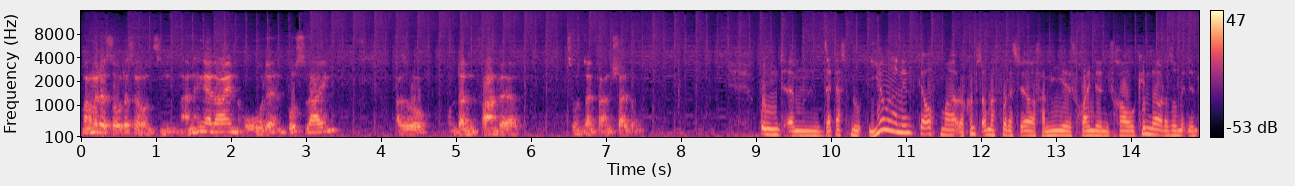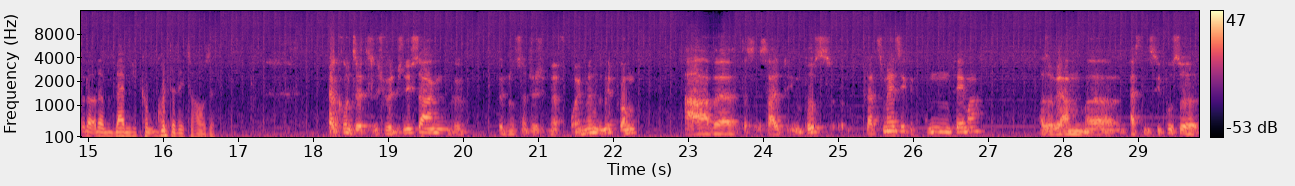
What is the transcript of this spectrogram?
machen wir das so, dass wir uns einen Anhänger leihen oder einen Bus leihen. Also, und dann fahren wir zu unseren Veranstaltungen. Und ähm, seid das nur ihr oder nehmt ihr auch mal, oder kommt es auch mal vor, dass ihr eure Familie, Freundin, Frau, Kinder oder so mitnimmt oder, oder bleiben die grundsätzlich zu Hause? Ja, grundsätzlich würde ich nicht sagen. Wir würden uns natürlich immer freuen, wenn sie mitkommen. Aber das ist halt im Bus platzmäßig ein Thema. Also wir haben äh, erstens die Busse,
